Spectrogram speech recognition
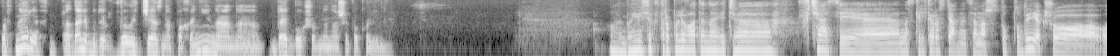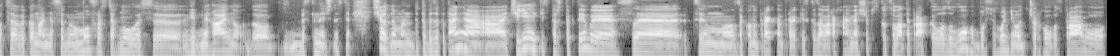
партнерів. А далі буде величезна паханіна на дай Бог, щоб на наше покоління. Ой, Боюсь екстраполювати навіть е, в часі, е, наскільки розтягнеться наш вступ туди, якщо оце виконання семи умов розтягнулося е, від негайно до безкінечності. Ще одне у мене до тебе запитання: а чи є якісь перспективи з цим законопроектом, про який сказав Арахамія, щоб скасувати правки лозового? Бо сьогодні от чергову справу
